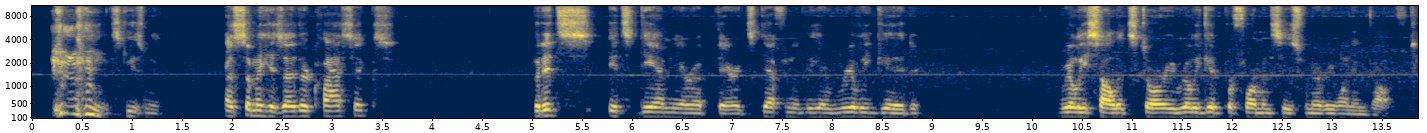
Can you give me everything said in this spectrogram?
excuse me, as some of his other classics, but it's it's damn near up there. It's definitely a really good, really solid story, really good performances from everyone involved.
